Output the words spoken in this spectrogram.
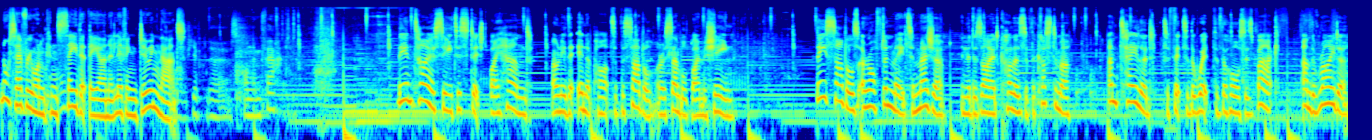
Not everyone can say that they earn a living doing that. The entire seat is stitched by hand. Only the inner parts of the saddle are assembled by machine. These saddles are often made to measure in the desired colours of the customer and tailored to fit to the width of the horse's back and the rider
